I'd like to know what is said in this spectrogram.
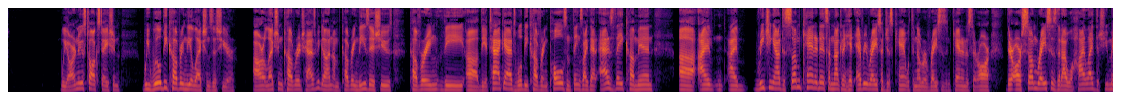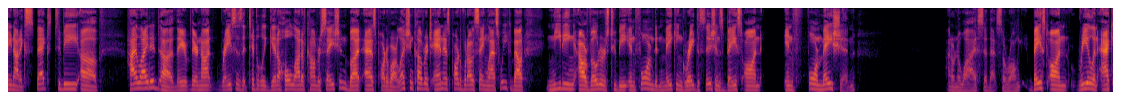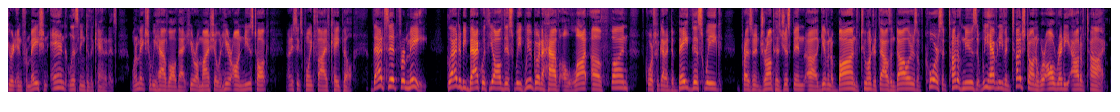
We are a news talk station. We will be covering the elections this year. Our election coverage has begun. I'm covering these issues covering the uh, the attack ads. We'll be covering polls and things like that as they come in. Uh, I I'm reaching out to some candidates. I'm not going to hit every race. I just can't with the number of races and candidates there are. There are some races that I will highlight that you may not expect to be uh, highlighted. Uh, they they're not races that typically get a whole lot of conversation, but as part of our election coverage and as part of what I was saying last week about needing our voters to be informed and making great decisions based on information. I don't know why I said that so wrong. Based on real and accurate information and listening to the candidates. I want to make sure we have all that here on my show and here on News Talk 96.5 KPEL. That's it for me. Glad to be back with y'all this week. We're going to have a lot of fun. Of course, we've got a debate this week. President Trump has just been uh, given a bond of $200,000. Of course, a ton of news that we haven't even touched on, and we're already out of time.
